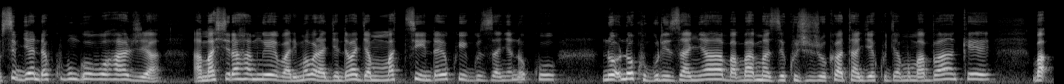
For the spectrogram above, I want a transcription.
usibye yenda ko ubu ngubu haje amashyirahamwe barimo baragenda bajya mu matsinda yo kwiguzanya no ku no, kugurizanya ba- bamaze kujijuka batangiye kujya mu mabanki ba-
